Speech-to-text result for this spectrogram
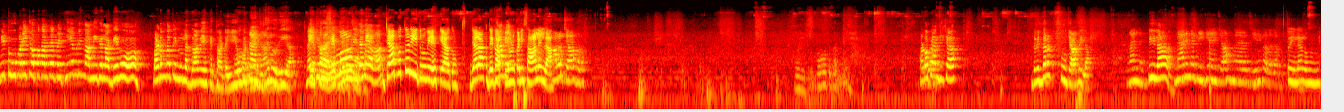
ਨਹੀਂ ਤੂੰ ਬੜੀ ਚੁੱਪ ਕਰਕੇ ਬੈਠੀ ਆ ਆਪਣੀ ਨਾਨੀ ਦੇ ਲਾਗੇ ਹੋ। ਪੜਨ ਦਾ ਤੈਨੂੰ ਲੱਗਾ ਵੇਖ ਕਿੱਦਾਂ ਡਈ ਉਹ ਉਹ ਵੀ ਭੈਣ ਜੀ ਜ਼ਰੂਰੀ ਆ। ਨਹੀਂ ਪੇਪਰ ਆਏ ਜ਼ਰੂਰੀ ਜ਼ਰੂਰੀ ਤਾਂ ਹੈ ਵਾ। ਜਾ ਪੁੱਤ ਰੀਤ ਨੂੰ ਵੇਖ ਕੇ ਆ ਤੂੰ। ਜਾ ਰੱਖ ਦੇ ਕਾਪੀ ਹੁਣ ਕੜੀ ਸਾਹ ਲੈ ਲਾ। ਹਲੋ ਚਾਹ ਫੜੋ। ਫੜੋ ਭੈਣ ਜੀ ਚਾਹ। ਦਵਿੰਦਰ ਤੂੰ ਚਾਹ ਪੀ ਲਾ। ਨਹੀਂ ਨਹੀਂ। ਪੀ ਲਾ। ਮੈਂ ਨਹੀਂ ਮੈਂ ਪੀ ਕੇ ਆਈ ਚਾਹ। ਮੈਂ ਜੀ ਨਹੀਂ ਕਰਦਾ ਕਰਨ ਨੂੰ। ਤੁਸੀਂ ਲੈ ਲਓ ਮੰਮੀ।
